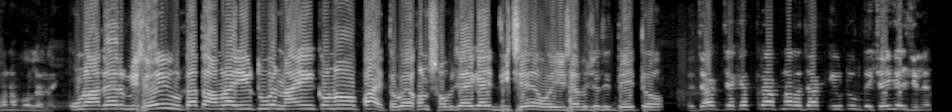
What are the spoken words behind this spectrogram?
কোনো বলে নাই। ওনাদের বিষয় ওটা তো আমরা ইউটিউবে নাই কোনো পাই তবে এখন সব জায়গায় দিচ্ছে ওই হিসাবে যদি দেই তো। যাক যে ক্ষেত্রে আপনারা যাক ইউটিউব দেখেই গেছিলেন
